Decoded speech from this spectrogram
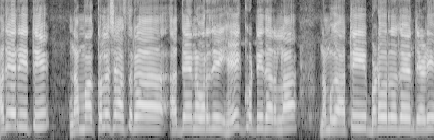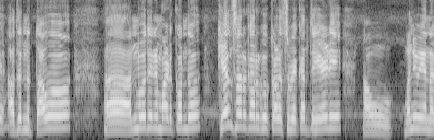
ಅದೇ ರೀತಿ ನಮ್ಮ ಕುಲಶಾಸ್ತ್ರ ಅಧ್ಯಯನ ವರದಿ ಹೇಗೆ ಕೊಟ್ಟಿದ್ದಾರಲ್ಲ, ನಮಗೆ ಅತಿ ಬಡವರದೆ ಅಂತೇಳಿ ಅದನ್ನು ತಾವು ಅನುಮೋದನೆ ಮಾಡಿಕೊಂಡು ಕೇಂದ್ರ ಸರ್ಕಾರಕ್ಕೂ ಕಳಿಸ್ಬೇಕಂತ ಹೇಳಿ ನಾವು ಮನವಿಯನ್ನು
